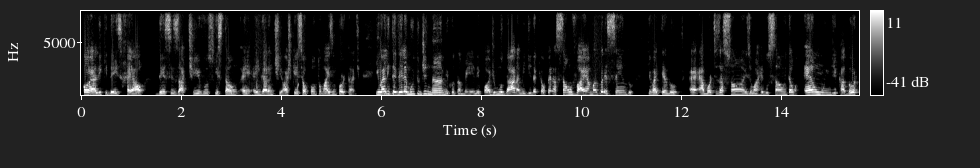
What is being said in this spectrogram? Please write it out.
qual é a liquidez real desses ativos que estão em, em, garantia. Eu acho que esse é o ponto mais importante. E o LTV é muito dinâmico também, ele pode mudar à medida que a operação vai amadurecendo que vai tendo é, amortizações, uma redução. Então, é um indicador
